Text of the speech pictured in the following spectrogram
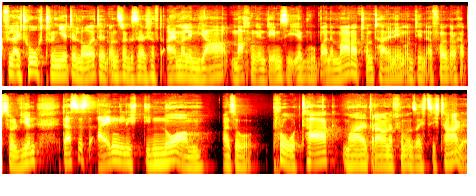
vielleicht hochtrainierte Leute in unserer Gesellschaft einmal im Jahr machen, indem sie irgendwo bei einem Marathon teilnehmen und den erfolgreich absolvieren, das ist eigentlich die Norm. Also pro Tag mal 365 Tage.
